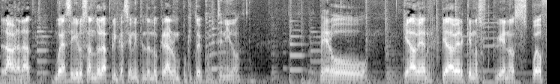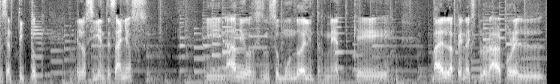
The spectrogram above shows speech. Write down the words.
La verdad, voy a seguir usando la aplicación intentando crear un poquito de contenido. Pero queda ver, queda ver qué nos, qué nos puede ofrecer TikTok en los siguientes años. Y nada amigos, es un submundo del internet que vale la pena explorar por el,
